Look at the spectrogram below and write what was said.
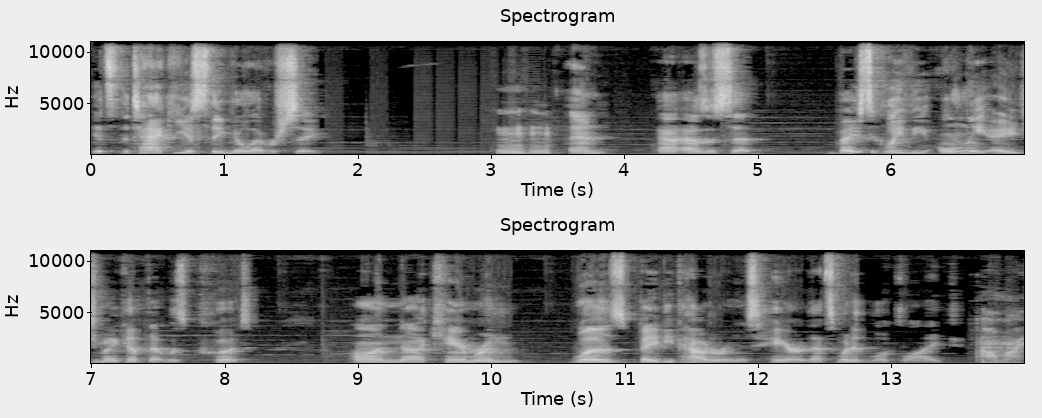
it's the tackiest thing you'll ever see. Mm-hmm. And as I said, basically the only age makeup that was put on uh, Cameron was baby powder in his hair. That's what it looked like. Oh my.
